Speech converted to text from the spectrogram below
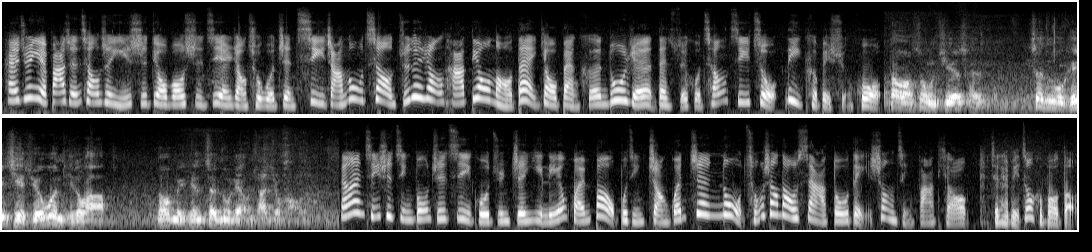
海军也发生枪支遗失掉包事件，让邱国正气炸怒呛，绝对让他掉脑袋，要办很多人。但随后枪击就立刻被寻获。到了这种阶层，震怒可以解决问题的话，那我每天震怒两下就好了。两岸情势紧绷之际，国军争议连环爆，不仅长官震怒，从上到下都得上紧发条。接台北综合报道。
